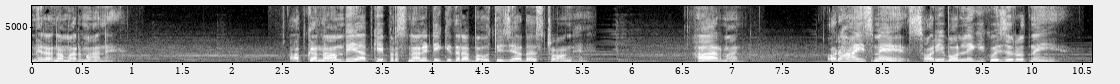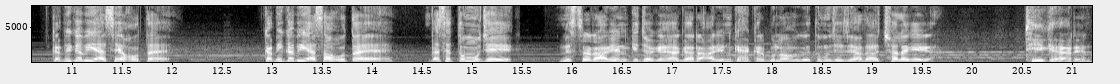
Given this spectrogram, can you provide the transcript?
मेरा नाम अरमान है। आपका नाम भी आपकी पर्सनालिटी की तरह बहुत ही ज़्यादा स्ट्रांग है। हाँ अरमान। और हाँ इसमें सॉरी बोलने की कोई ज़रूरत नहीं है। कभी कभी ऐसे होता है। कभी कभी ऐसा होता है। वैसे तुम मुझे मिस्टर आर्यन की जगह अगर आर्यन कहकर बुलाओगे तो मुझे ज़्यादा अच्छा लगेगा। ठीक है आर्यन,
